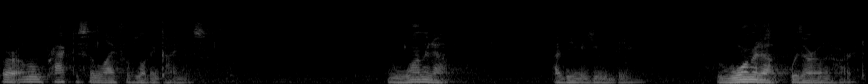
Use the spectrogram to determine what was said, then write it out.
for our own practice and life of loving kindness. We warm it up by being a human being. We warm it up with our own heart.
